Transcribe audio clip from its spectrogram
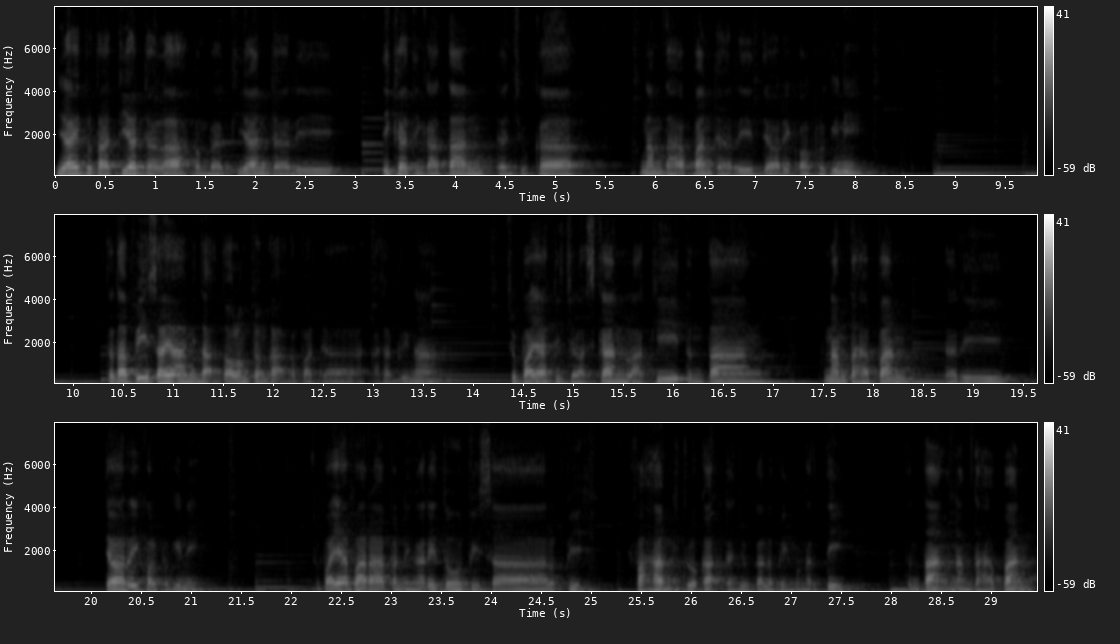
Ya, itu tadi adalah pembagian dari tiga tingkatan dan juga enam tahapan dari teori Kohlberg ini. Tetapi saya minta tolong dong kak kepada Kak Sabrina supaya dijelaskan lagi tentang enam tahapan dari teori Kohlberg ini supaya para pendengar itu bisa lebih paham gitu loh kak dan juga lebih mengerti tentang enam tahapan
